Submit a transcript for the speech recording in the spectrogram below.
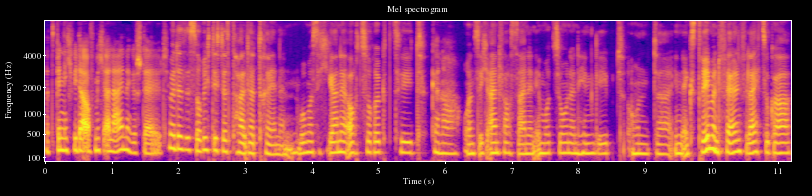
Jetzt bin ich wieder auf mich alleine gestellt. Das ist so richtig das Tal der Tränen, wo man sich gerne auch zurückzieht genau. und sich einfach seinen Emotionen hingibt und äh, in extremen Fällen vielleicht sogar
